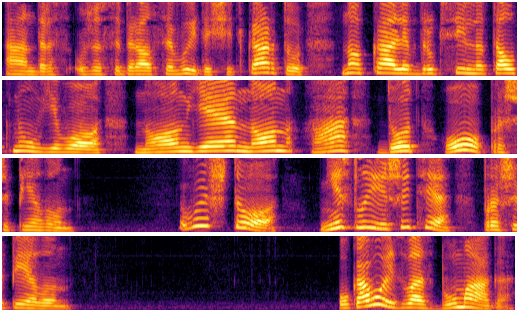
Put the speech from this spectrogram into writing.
Андерс уже собирался вытащить карту, но Калли вдруг сильно толкнул его. «Нон е, нон, а, дот, о!» — прошипел он. «Вы что, не слышите?» — прошипел он. «У кого из вас бумага?»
